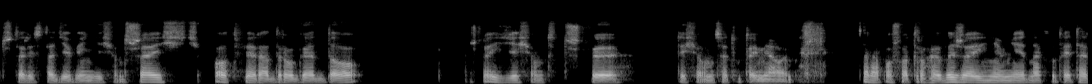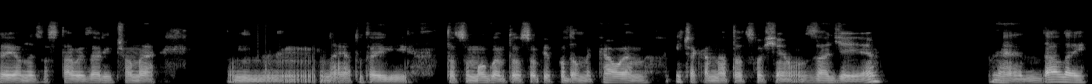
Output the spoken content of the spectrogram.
496 e, otwiera drogę do 63 tysiące tutaj miałem. Cena poszła trochę wyżej, niemniej jednak tutaj te rejony zostały zaliczone no ja tutaj to, co mogłem, to sobie podomykałem i czekam na to, co się zadzieje. E, dalej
